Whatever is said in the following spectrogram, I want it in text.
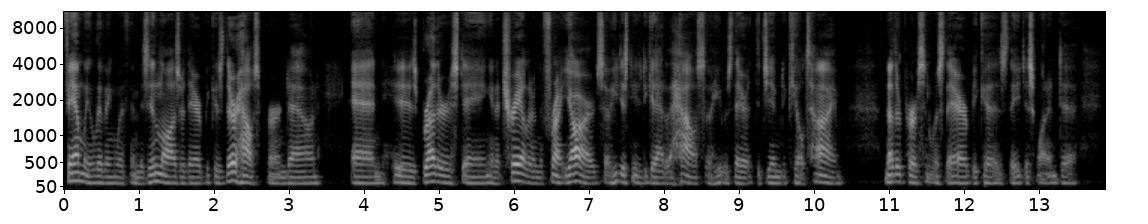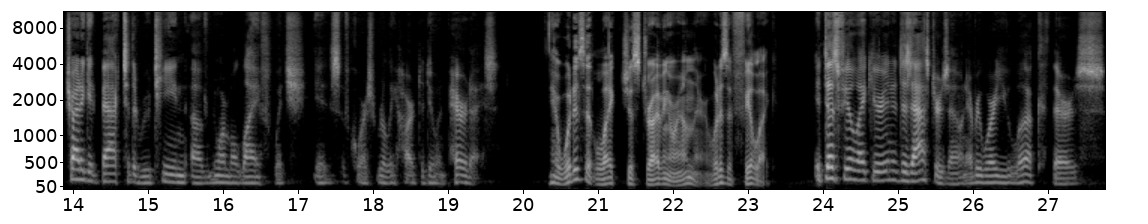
family living with him. His in laws are there because their house burned down and his brother is staying in a trailer in the front yard. So he just needed to get out of the house. So he was there at the gym to kill time. Another person was there because they just wanted to try to get back to the routine of normal life, which is, of course, really hard to do in paradise. Yeah. What is it like just driving around there? What does it feel like? It does feel like you're in a disaster zone. Everywhere you look, there's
